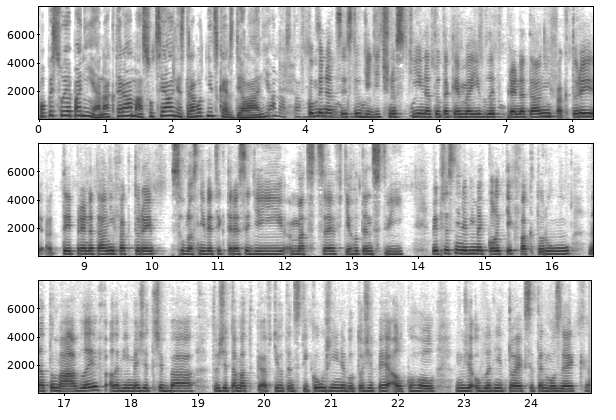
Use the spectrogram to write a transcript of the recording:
Popisuje paní Jana, která má sociálně zdravotnické vzdělání a nastav. V kombinaci s tou dědičností na to také mají vliv prenatální faktory. Ty prenatální faktory jsou vlastně věci, které se dějí matce v těhotenství. My přesně nevíme, kolik těch faktorů na to má vliv, ale víme, že třeba to, že ta matka v těhotenství kouří nebo to, že pije alkohol, může ovlivnit to, jak se ten mozek eh,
